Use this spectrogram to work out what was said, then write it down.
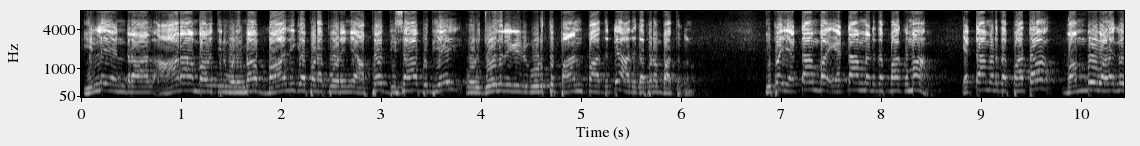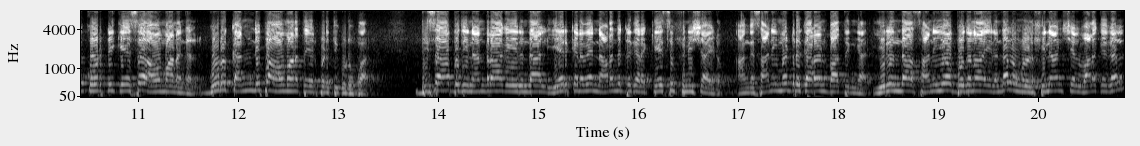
இல்லை என்றால் ஆறாம் பாவத்தின் மூலிமா பாதிக்கப்பட போகிறீங்க அப்போ திசாபதியை ஒரு ஜோதிடர்கள் கொடுத்து பலன் பார்த்துட்டு அதுக்கப்புறம் பார்த்துக்கணும். இப்போ எட்டாம் பா- எட்டாம் இடத்தை பார்க்குமா? எட்டாம் இடத்தை பார்த்தா வம்பு வழக்கு கோர்ட்டு கேஸ் அவமானங்கள். குரு கண்டிப்பாக அவமானத்தை ஏற்படுத்தி கொடுப்பார். திசாபுதி நன்றாக இருந்தால் ஏற்கனவே நடந்துட்டு இருக்கிற கேஸ் ஃபினிஷ் ஆகிடும் அங்கே சனி மட்டும் இருக்காரான்னு பார்த்துங்க இருந்தால் சனியோ புதனோ இருந்தால் உங்களோட ஃபினான்ஷியல் வழக்குகள்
